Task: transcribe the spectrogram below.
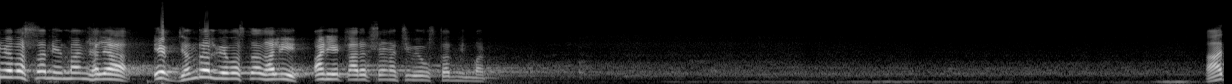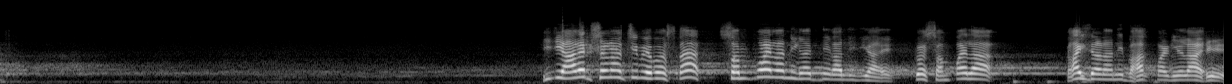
व्यवस्था निर्माण झाल्या एक जनरल व्यवस्था झाली आणि एक आरक्षणाची व्यवस्था निर्माण. आज ही जी आरक्षणाची व्यवस्था संपवायला निघा निघालेली आहे किंवा संपायला काही जणांनी भाग पाडलेला आहे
